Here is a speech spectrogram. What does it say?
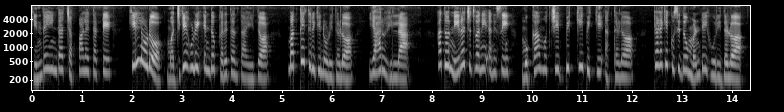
ಹಿಂದೆಯಿಂದ ಚಪ್ಪಾಳೆ ತಟ್ಟಿ ನೋಡು, ಮಜ್ಜಿಗೆ ಹುಳಿ ಎಂದು ಕರೆದಂತಾಯಿತು. ಮತ್ತೆ ತಿರುಗಿ ನೋಡಿದಳು. ಯಾರೂ ಇಲ್ಲ. ಅದು ನೀರಜ್ ಧ್ವನಿ ಅನಿಸಿ ಮುಖ ಮುಚ್ಚಿ ಬಿಕ್ಕಿ ಬಿಕ್ಕಿ ಅತ್ತಳು. ಕೆಳಗೆ ಕುಸಿದು ಮಂಡಿ ಹೂರಿದಳು.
